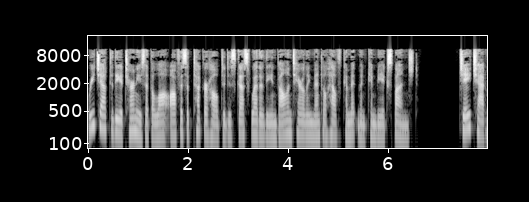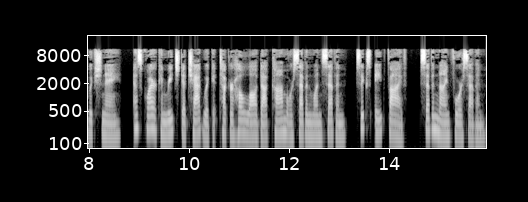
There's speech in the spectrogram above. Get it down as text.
reach out to the attorneys at the Law Office of Tucker Hull to discuss whether the involuntarily mental health commitment can be expunged. J. Chadwick Schnee, Esquire can reach at chadwick at tuckerhulllaw.com or 717 685 7947.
